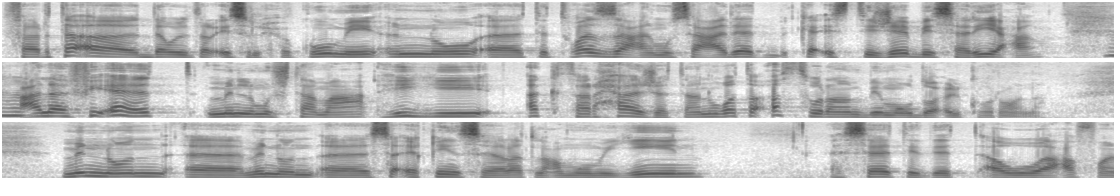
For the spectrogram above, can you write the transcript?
فارتأى دولة رئيس الحكومة أنه تتوزع المساعدات كاستجابة سريعة على فئات من المجتمع هي أكثر حاجة وتأثرا بموضوع الكورونا. منهم منهم سائقين السيارات العموميين أساتذة أو عفوا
